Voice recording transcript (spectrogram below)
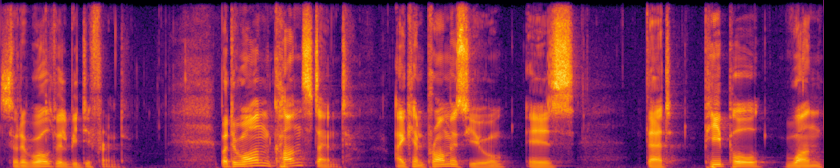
So the world will be different. But the one constant I can promise you is that people want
